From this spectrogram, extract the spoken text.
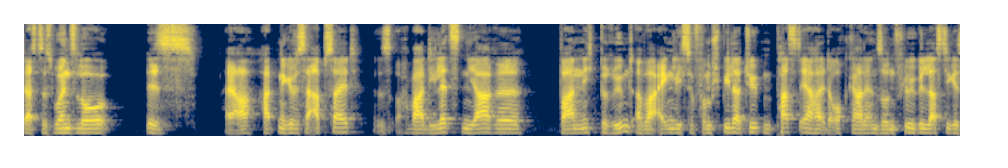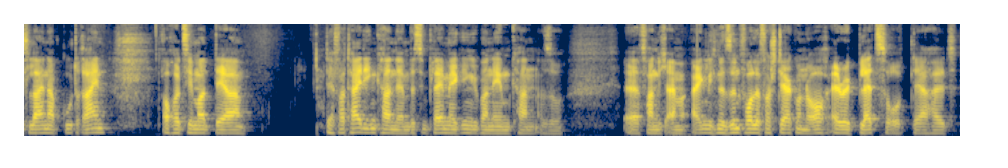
Justice Winslow ist, ja, hat eine gewisse Upside. Es war die letzten Jahre waren nicht berühmt, aber eigentlich so vom Spielertypen passt er halt auch gerade in so ein flügellastiges Lineup gut rein. Auch als jemand, der der verteidigen kann, der ein bisschen Playmaking übernehmen kann. Also äh, fand ich eigentlich eine sinnvolle Verstärkung. Und auch Eric Bledsoe, der halt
